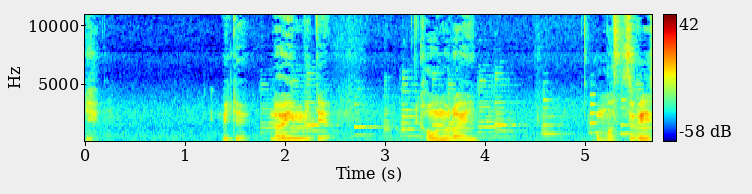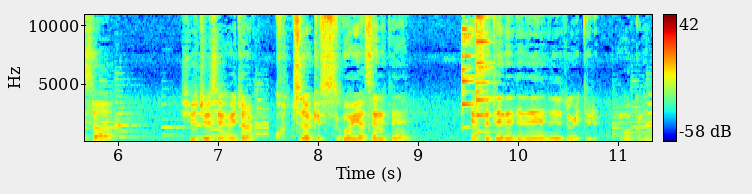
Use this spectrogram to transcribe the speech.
え？見て？ライン見て？顔のライン。まっすぐにさ集中線吹いたらこっちだけすごい痩せ寝てね。痩せて寝てねねとか言ってるやばくねん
